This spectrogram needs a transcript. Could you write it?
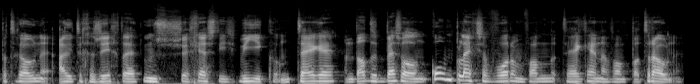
patronen uit de gezichten, doen suggesties wie je kan taggen. En dat is best wel een complexe vorm van het herkennen van patronen.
